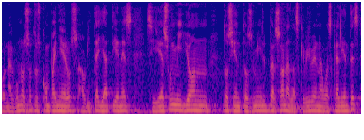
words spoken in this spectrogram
con algunos otros compañeros, ahorita ya tienes, si es un millón doscientos mil personas las que viven en Aguascalientes,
